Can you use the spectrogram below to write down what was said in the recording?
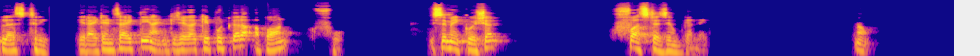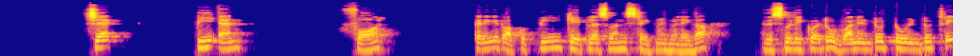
plus three ये राइट हैंड साइड थी, यहाँ इनकी जगह के पुट करा अपॉन फोर इससे मैं इक्वेशन फ़र्स्ट एज्यूम कर लेगा। Now check P N for करेंगे तो आपको P K plus one statement मिलेगा। This will equal to one into two into three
